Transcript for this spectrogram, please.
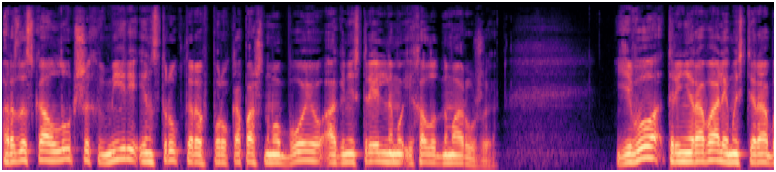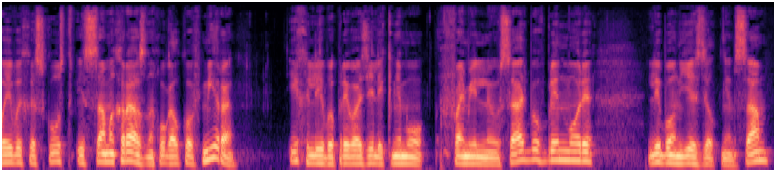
разыскал лучших в мире инструкторов по рукопашному бою, огнестрельному и холодному оружию. Его тренировали мастера боевых искусств из самых разных уголков мира, их либо привозили к нему в фамильную усадьбу в Бринморе, либо он ездил к ним сам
